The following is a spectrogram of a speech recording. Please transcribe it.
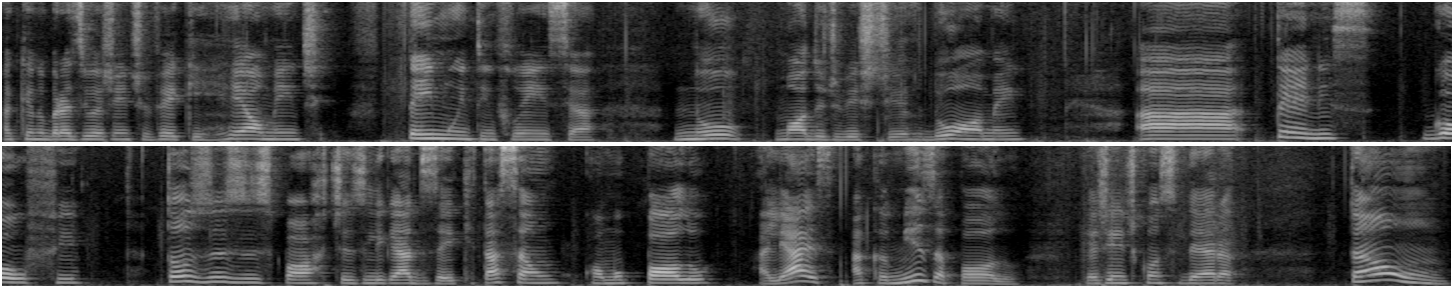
Aqui no Brasil a gente vê que realmente tem muita influência no modo de vestir do homem a tênis, golfe, todos os esportes ligados à equitação, como polo. Aliás, a camisa polo, que a gente considera tão,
